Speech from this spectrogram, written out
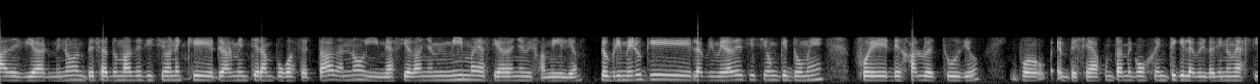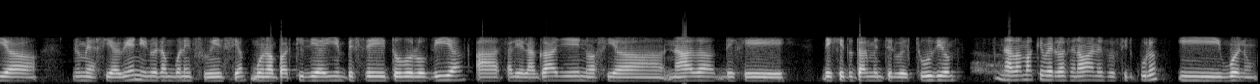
a desviarme, ¿no? Empecé a tomar decisiones que realmente eran poco acertadas, ¿no? Y me hacía daño a mí misma y hacía daño a mi familia. Lo primero que, la primera decisión que tomé fue dejar los estudios. Pues empecé a juntarme con gente que la verdad que no me hacía no me hacía bien y no eran buena influencia. Bueno, a partir de ahí empecé todos los días a salir a la calle, no hacía nada, dejé dejé totalmente los estudios, nada más que me relacionaba en esos círculos. Y bueno,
